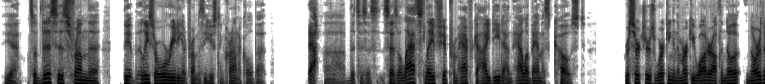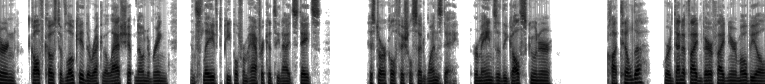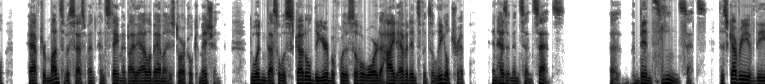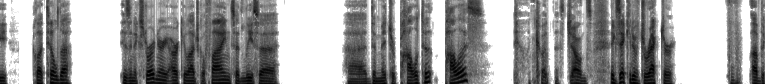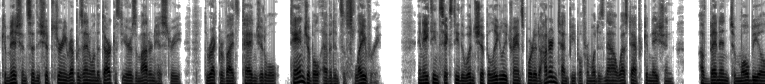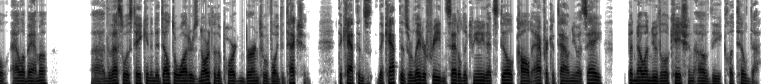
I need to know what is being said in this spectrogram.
Yeah. So this is from the the at least where we're reading it from is the Houston Chronicle, but Yeah. uh, that says says a last slave ship from Africa ID'd on Alabama's coast. Researchers working in the murky water off the no- northern Gulf Coast have located the wreck of the last ship known to bring enslaved people from Africa to the United States. Historical officials said Wednesday. Remains of the Gulf schooner Clotilda were identified and verified near Mobile after months of assessment and statement by the Alabama Historical Commission. The wooden vessel was scuttled the year before the Civil War to hide evidence of its illegal trip and hasn't been seen since. Uh, been seen since. Discovery of the Clotilda is an extraordinary archaeological find, said Lisa uh, Demetropoulos. Goodness, Jones, executive director of the commission, said the ship's journey represented one of the darkest eras of modern history. The wreck provides tangible, tangible evidence of slavery. In 1860, the wooden ship illegally transported 110 people from what is now West African nation of Benin to Mobile, Alabama. Uh, the vessel was taken into Delta waters north of the port and burned to avoid detection. The captains, the captives were later freed and settled a community that's still called Africa Town, USA, but no one knew the location of the Clotilda.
